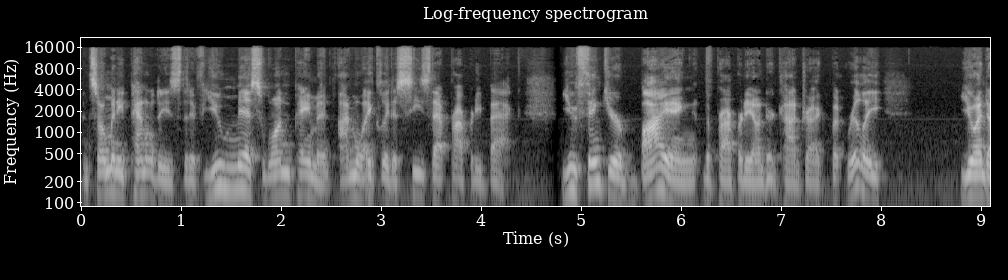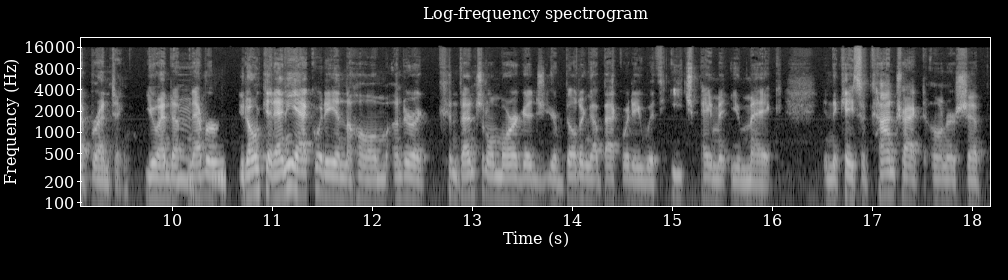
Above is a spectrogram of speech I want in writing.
and so many penalties that if you miss one payment, I'm likely to seize that property back. You think you're buying the property under contract, but really you end up renting. You end up mm. never, you don't get any equity in the home. Under a conventional mortgage, you're building up equity with each payment you make. In the case of contract ownership,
